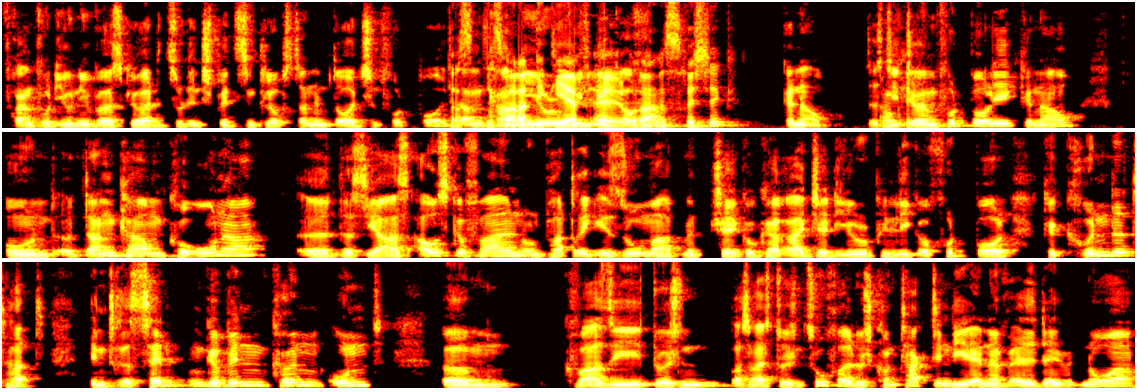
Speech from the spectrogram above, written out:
Frankfurt Universe gehörte zu den Spitzenclubs dann im deutschen Football. Das, dann das war dann die, die DFL, oder? Ist richtig? Genau, das ist okay. die German Football League, genau. Und äh, dann kam Corona, äh, das Jahr ist ausgefallen und Patrick Isume hat mit Celko Karajca die European League of Football gegründet, hat Interessenten gewinnen können und ähm, quasi durch ein, was heißt durch einen Zufall, durch Kontakt in die NFL, David Noah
